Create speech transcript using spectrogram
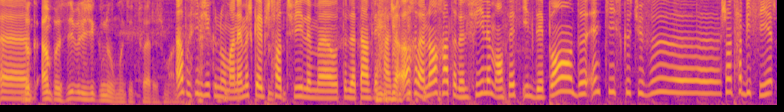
آه، دونك امبوسيبل يجيك نوم وانت تتفرج معناها امبوسيبل يجيك نوم معناها مش كي باش تحط فيلم آه، وتبدا تعمل فيه حاجه اخرى نو خاطر الفيلم ان فيت il dépend de انت سكو تو فو شنو تحب يصير؟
